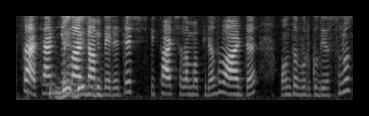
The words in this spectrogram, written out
Zaten Be- yıllardan bir- beridir bir parçalama planı vardı. Onu da vurguluyorsunuz.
